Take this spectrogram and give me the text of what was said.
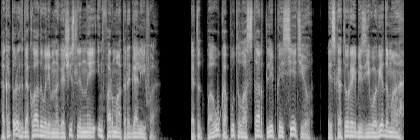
о которых докладывали многочисленные информаторы Галифа. Этот паук опутал Астарт липкой сетью, из которой без его ведома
